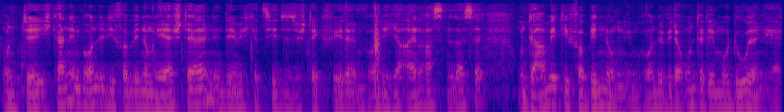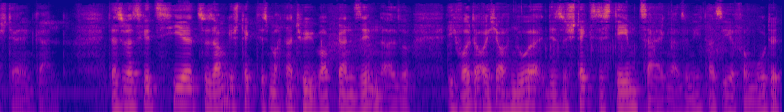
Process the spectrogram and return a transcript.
und äh, ich kann im Grunde die Verbindung herstellen, indem ich jetzt hier diese Steckfeder im Grunde hier einrasten lasse und damit die Verbindung im Grunde wieder unter den Modulen herstellen kann. Das, was jetzt hier zusammengesteckt ist, macht natürlich überhaupt keinen Sinn. Also ich wollte euch auch nur dieses Stecksystem zeigen. Also nicht, dass ihr vermutet,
